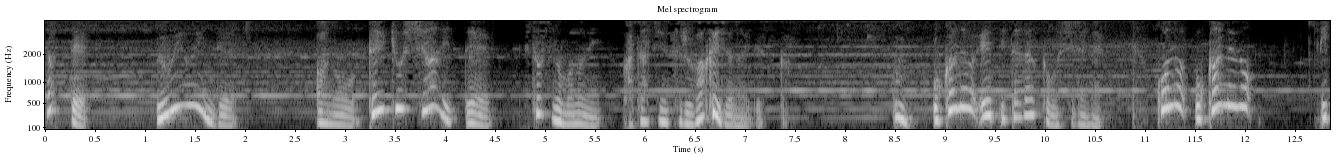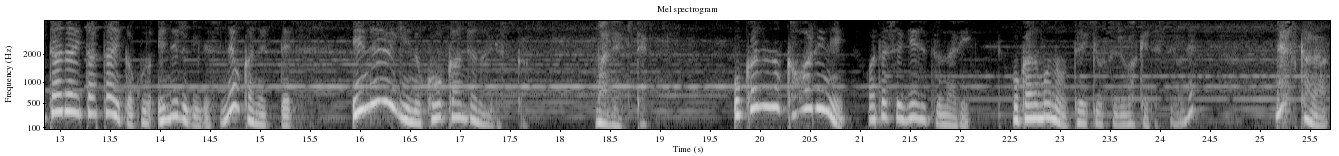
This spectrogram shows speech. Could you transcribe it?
だって、ウィンウィンで、あの、提供し上げて、一つのものに形にするわけじゃないですか。うん、お金をいただくかもしれない。このお金のいただいた対価、このエネルギーですね、お金って。エネルギーの交換じゃないですか。マネって。お金の代わりに私は技術なり、他のものを提供するわけですよね。ですから、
